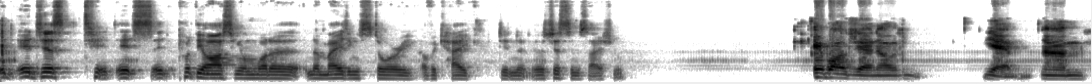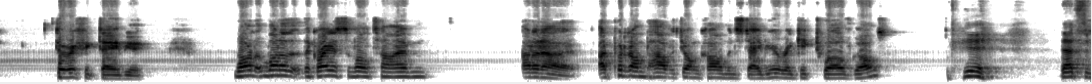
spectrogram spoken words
it, it just it, it's it put the icing on what a, an amazing story of a cake, didn't it? It was just sensational. It was, yeah, no, it was- yeah, um, terrific debut. One, one of the, the greatest of all time. I don't know. I'd put it on par with John Coleman's debut, where he kicked twelve goals. Yeah, that's a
